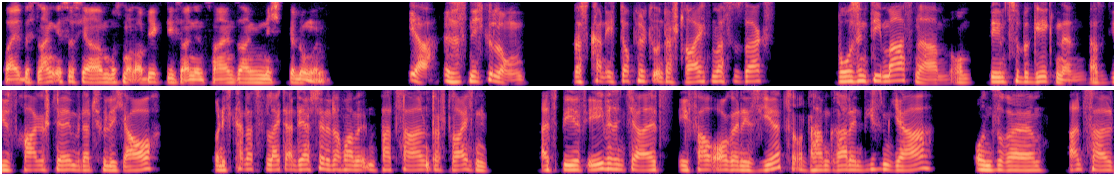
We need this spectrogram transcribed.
Weil bislang ist es ja, muss man objektiv an den Zahlen sagen, nicht gelungen. Ja, es ist nicht gelungen das kann ich doppelt unterstreichen, was du sagst. Wo sind die Maßnahmen, um dem zu begegnen? Also diese Frage stellen wir natürlich auch. Und ich kann das vielleicht an der Stelle nochmal mit ein paar Zahlen unterstreichen. Als BFE, wir sind ja als EV organisiert und haben gerade in diesem Jahr unsere Anzahl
